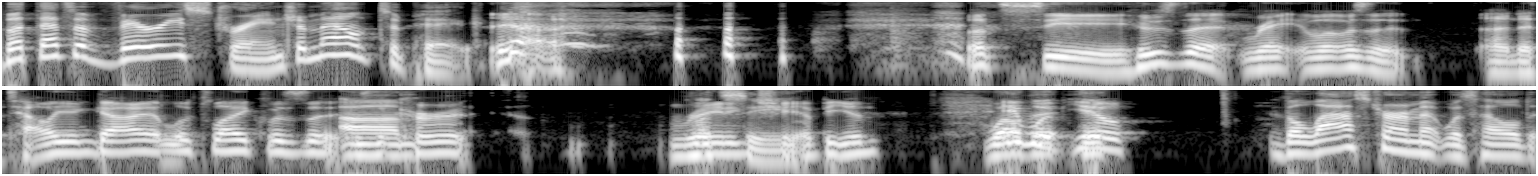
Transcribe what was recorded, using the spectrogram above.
But that's a very strange amount to pick. Yeah. Let's see. Who's the what was it? An Italian guy it looked like was the, is Um, the current see. champion. Well, it would, you it- know, the last tournament was held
